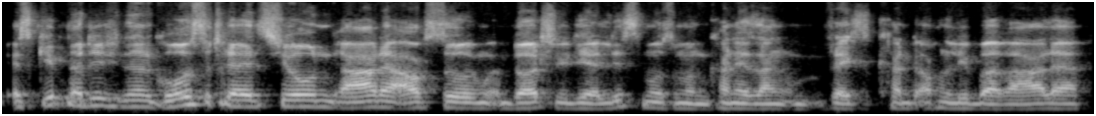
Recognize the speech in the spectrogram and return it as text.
es gibt natürlich eine große Tradition, gerade auch so im, deutschen Idealismus. Man kann ja sagen, vielleicht kann auch ein Liberaler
